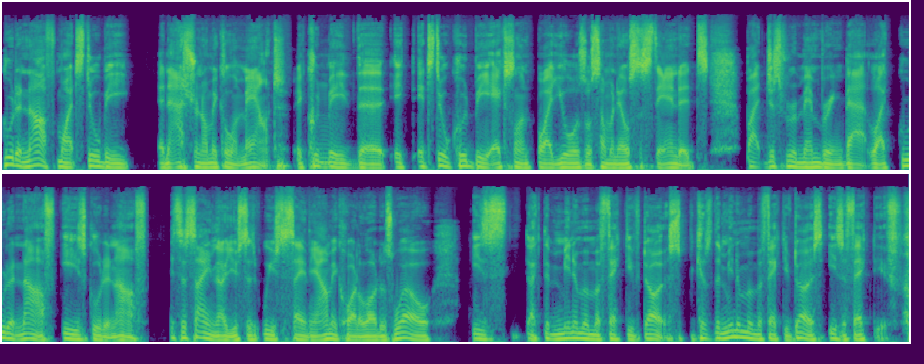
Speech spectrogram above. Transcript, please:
good enough might still be an astronomical amount. It could mm. be the it, it still could be excellent by yours or someone else's standards. But just remembering that like good enough is good enough. It's the saying though used to we used to say in the army quite a lot as well is like the minimum effective dose because the minimum effective dose is effective.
